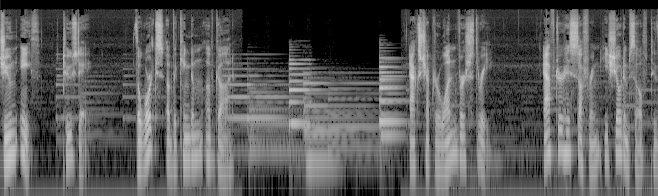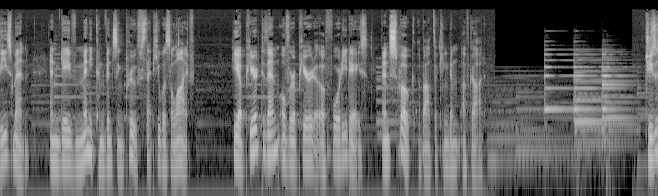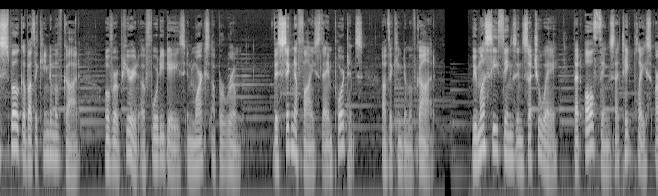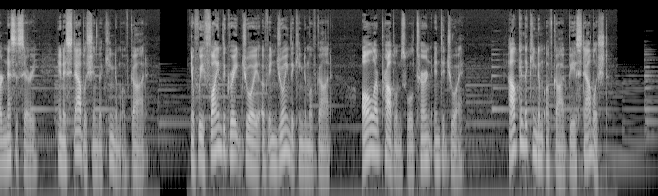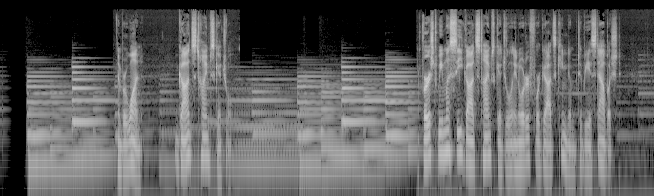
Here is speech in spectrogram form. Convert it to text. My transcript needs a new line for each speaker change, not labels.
June 8th, Tuesday. The Works of the Kingdom of God. Acts chapter 1, verse 3. After his suffering, he showed himself to these men and gave many convincing proofs that he was alive. He appeared to them over a period of 40 days and spoke about the kingdom of God. Jesus spoke about the kingdom of God over a period of 40 days in Mark's upper room. This signifies the importance of the kingdom of God. We must see things in such a way that all things that take place are necessary in establishing the kingdom of God. If we find the great joy of enjoying the kingdom of God, all our problems will turn into joy. How can the kingdom of God be established? Number 1. God's time schedule. First, we must see God's time schedule in order for God's kingdom to be established.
